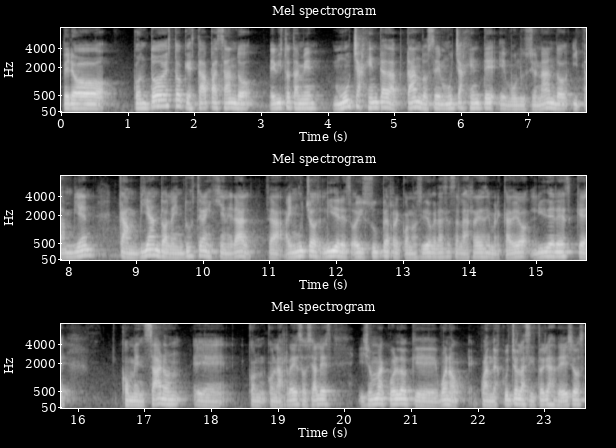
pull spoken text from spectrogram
Pero con todo esto que está pasando, he visto también mucha gente adaptándose, mucha gente evolucionando y también cambiando a la industria en general. O sea, hay muchos líderes hoy súper reconocidos gracias a las redes de mercadeo, líderes que comenzaron eh, con, con, las redes sociales. Y yo me acuerdo que, bueno, cuando escucho las historias de ellos,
